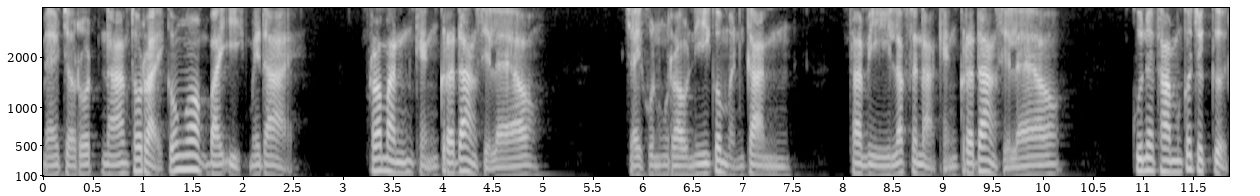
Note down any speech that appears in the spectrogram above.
แม้จะรดน้ำเท่าไหร่ก็งอกใบอีกไม่ได้ เพราะมันแข็งกระด้างเสียแล้ว ใจคนเรานี้ก็เหมือนกัน ถ้ามีลักษณะแข็งกระด้างเสียแล้ว คุณธรรมก็จะเกิด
